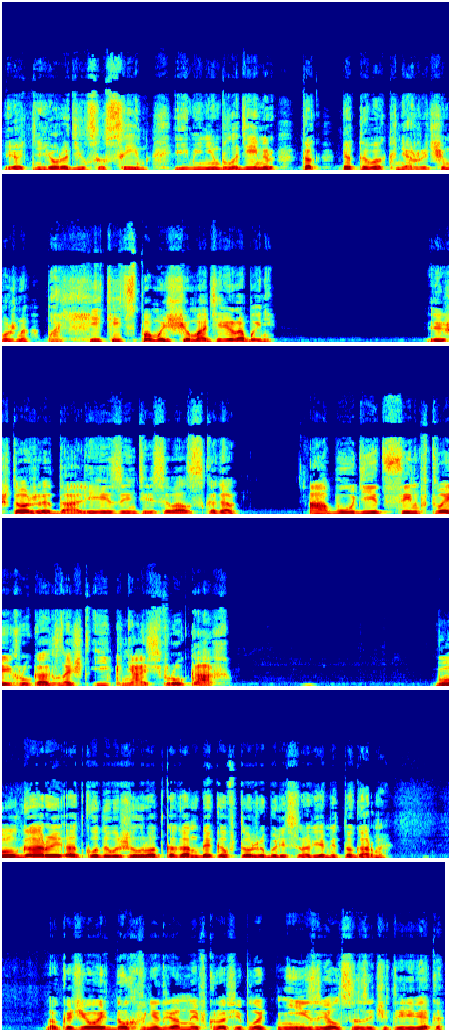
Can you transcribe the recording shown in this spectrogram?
И от нее родился сын именем Владимир, так этого княжича можно похитить с помощью матери-рабыни. — И что же далее? — заинтересовался Каган. — А будет сын в твоих руках, значит, и князь в руках. Булгары, откуда вышел род Каганбеков, тоже были сыновьями Тогармы. Но кочевой дух, внедренный в кровь и плоть, не извелся за четыре века,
